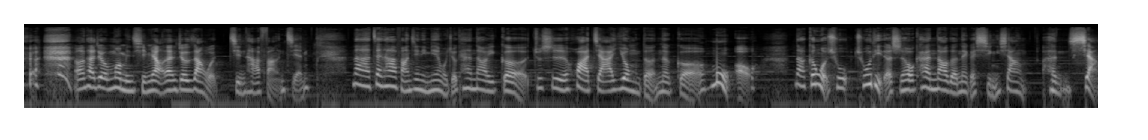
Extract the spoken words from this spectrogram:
然后他就莫名其妙，那就让我进他房间。那在他的房间里面，我就看到一个就是画家用的那个木偶，那跟我出出体的时候看到的那个形象。很像，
